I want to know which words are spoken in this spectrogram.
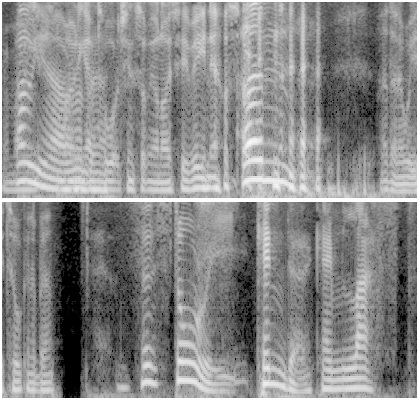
I'm Oh, yeah, I I'm only up to her. watching something on ITV now. Sorry. Um, I don't know what you're talking about. The story Kinda came last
